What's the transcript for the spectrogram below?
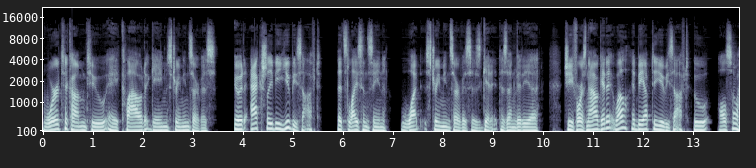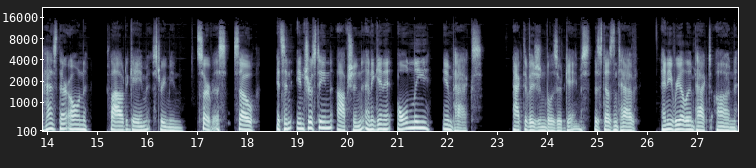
were to come to a cloud game streaming service, it would actually be Ubisoft that's licensing what streaming services get it. Does NVIDIA GeForce Now get it? Well, it'd be up to Ubisoft, who also has their own cloud game streaming service. So it's an interesting option. And again, it only impacts Activision Blizzard games. This doesn't have any real impact on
